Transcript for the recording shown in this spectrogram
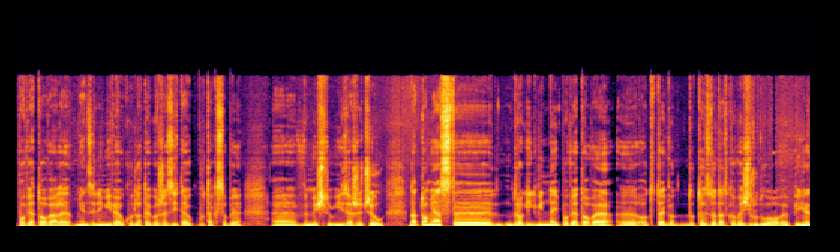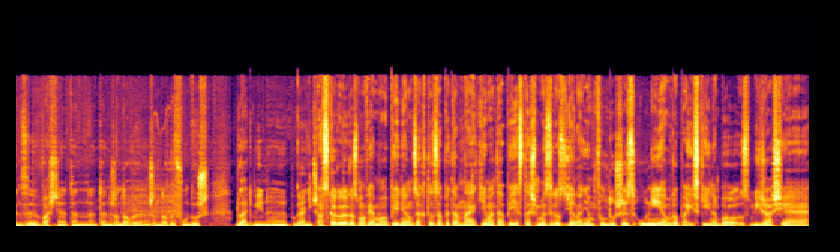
powiatowe, ale między innymi Wełku, dlatego że Zitełku tak sobie e, wymyślił i zażyczył. Natomiast e, drogi gminne i powiatowe, e, od tego to jest dodatkowe źródło e, pieniędzy, właśnie ten, ten rządowy, rządowy fundusz dla gmin e, pogranicza. A skoro rozmawiamy o pieniądzach, to zapytam, na jaki jakim etapie jesteśmy z rozdzielaniem funduszy z Unii Europejskiej? No bo zbliża się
